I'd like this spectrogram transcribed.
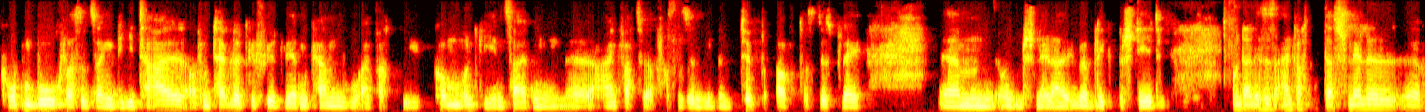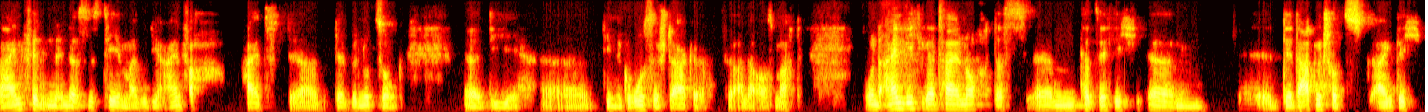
Gruppenbuch, was sozusagen digital auf dem Tablet geführt werden kann, wo einfach die Kommen- und Gehenzeiten äh, einfach zu erfassen sind mit einem Tipp auf das Display ähm, und ein schneller Überblick besteht. Und dann ist es einfach das schnelle äh, Reinfinden in das System, also die Einfachheit der, der Benutzung, äh, die, äh, die eine große Stärke für alle ausmacht. Und ein wichtiger Teil noch, dass ähm, tatsächlich ähm, der Datenschutz eigentlich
